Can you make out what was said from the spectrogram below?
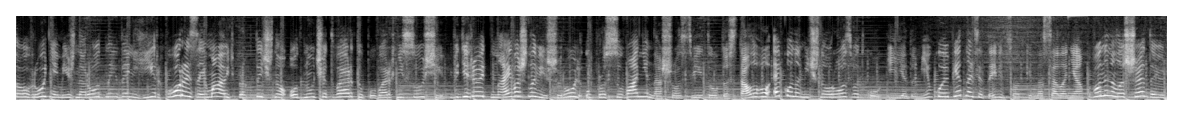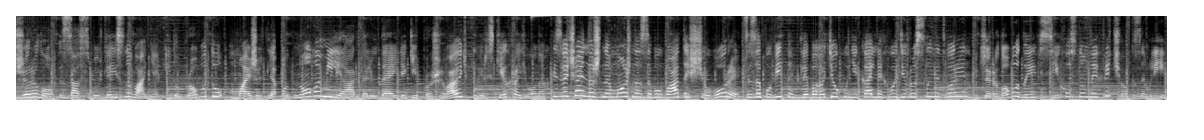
грудня міжнародний день гір. Гори займають практично одну четверту поверхні суші, відіграють найважливішу роль у просуванні нашого світу до сталого економічного розвитку і є домівкою 15% населення. Вони не лише дають джерело засобів для існування і добробуту майже для одного мільярда людей, які проживають у гірських районах. І звичайно ж не можна забувати, що гори це заповідник для багатьох унікальних видів рослин і тварин, джерело води всіх основних річок землі.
